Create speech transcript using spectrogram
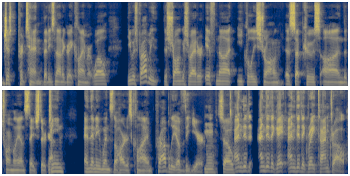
just pretend that he's not a great climber. Well, he was probably the strongest rider, if not equally strong as Sepp Kuss on the Tourmalet on stage 13. Yeah and then he wins the hardest climb probably of the year. Mm. So and did and did a great and did a great time trial.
